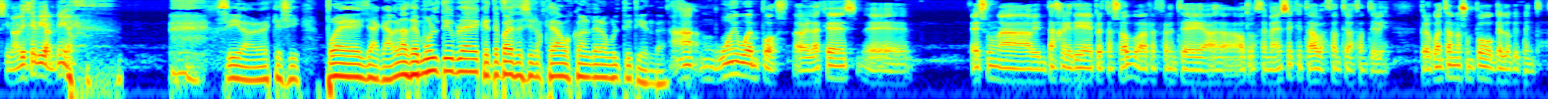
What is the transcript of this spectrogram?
Si no, elegiría el mío. Sí, la verdad es que sí. Pues ya que hablas de múltiples, ¿qué te parece si nos quedamos con el de la multitienda? Ah, muy buen post. La verdad es que es, eh, es una ventaja que tiene PrestaShop referente a otros CMS que está bastante, bastante bien. Pero cuéntanos un poco qué es lo que cuenta.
